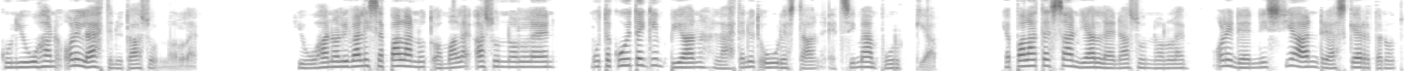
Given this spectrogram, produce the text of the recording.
kun Juhan oli lähtenyt asunnolle. Juhan oli välissä palannut omalle asunnolleen, mutta kuitenkin pian lähtenyt uudestaan etsimään purkkia. Ja palatessaan jälleen asunnolle oli Dennis ja Andreas kertonut,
